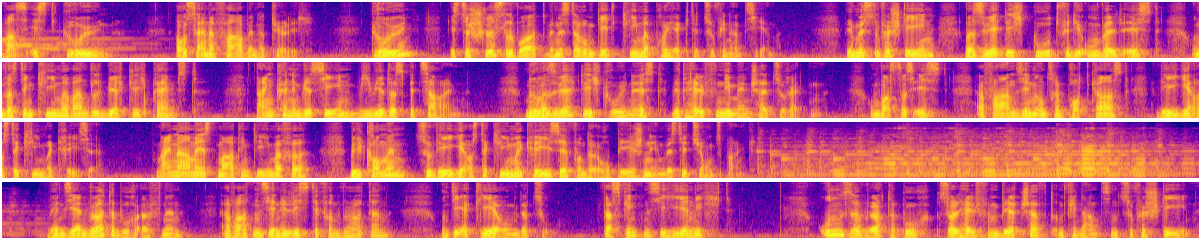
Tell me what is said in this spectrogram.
Was ist grün? Außer einer Farbe natürlich. Grün ist das Schlüsselwort, wenn es darum geht, Klimaprojekte zu finanzieren. Wir müssen verstehen, was wirklich gut für die Umwelt ist und was den Klimawandel wirklich bremst. Dann können wir sehen, wie wir das bezahlen. Nur was wirklich grün ist, wird helfen, die Menschheit zu retten. Und was das ist, erfahren Sie in unserem Podcast Wege aus der Klimakrise. Mein Name ist Martin Gemacher. Willkommen zu Wege aus der Klimakrise von der Europäischen Investitionsbank. Wenn Sie ein Wörterbuch öffnen, erwarten Sie eine Liste von Wörtern und die Erklärung dazu. Das finden Sie hier nicht. Unser Wörterbuch soll helfen, Wirtschaft und Finanzen zu verstehen.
